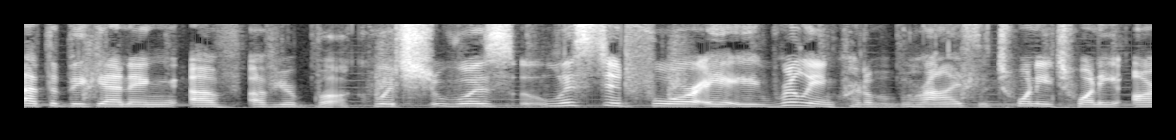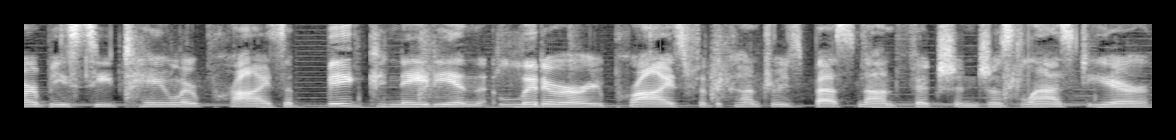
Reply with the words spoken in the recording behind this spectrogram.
at the beginning of, of your book, which was listed for a, really incredible prize, the 2020 RBC Taylor Prize, a big Canadian literary prize for the country's best nonfiction just last year.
